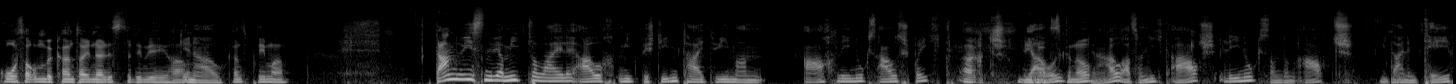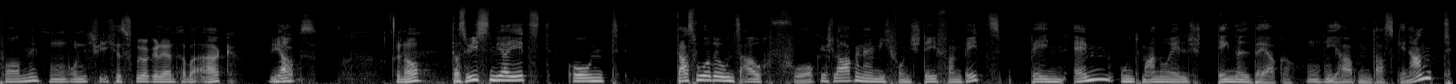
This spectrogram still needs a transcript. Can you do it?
großer Unbekannter in der Liste, den wir hier haben. Genau. Ganz prima. Dann wissen wir mittlerweile auch mit Bestimmtheit, wie man Arch Linux ausspricht. Arch Linux, Jawohl, genau. genau. Also nicht Arch Linux, sondern Arch mit einem T vorne. Hm, Und nicht, wie ich es früher gelernt habe, Arc Ja. Linux. Genau. Das wissen wir jetzt und das wurde uns auch vorgeschlagen, nämlich von Stefan Betz, Ben M. und Manuel Stengelberger. Die haben das genannt.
